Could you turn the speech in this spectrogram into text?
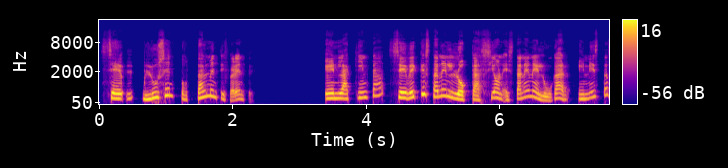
se lucen totalmente diferentes. En la quinta se ve que están en locación, están en el lugar. En esta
